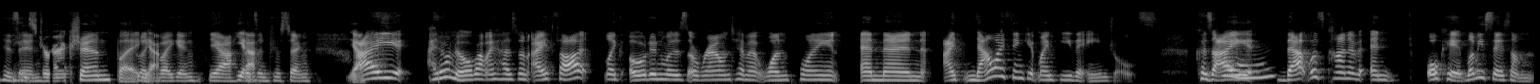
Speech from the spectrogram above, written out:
His, his direction. But like yeah. Viking. Yeah, Yeah. that's interesting. Yeah. I I don't know about my husband. I thought like Odin was around him at one point, and then I now I think it might be the angels because I that was kind of and okay. Let me say something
